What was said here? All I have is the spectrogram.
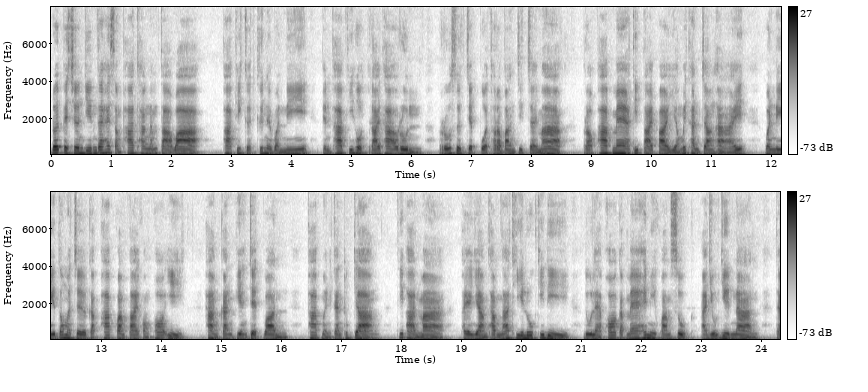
โดยเป็ดเชิญยิ้มได้ให้สัมภาษณ์ทางน้ำตาว่า ภาพที่เกิดขึ้นในวันนี้ เป็นภาพที่โหดร้ายทารุณ รู้สึกเจ็บปวดทรมานจิตใจมาก เพราะภาพแม่ที่ตายไปยังไม่ทันจางหาย วันนี้ต้องมาเจอกับภาพความตายของพ่ออีก ห่างกันเพียง 7 วัน ภาพเหมือนกันทุกอย่าง ที่ผ่านมาพยายามทำหน้าที่ลูกที่ดี ดูแลพ่อกับแม่ให้มีความสุข อายุยืนนาน แต่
